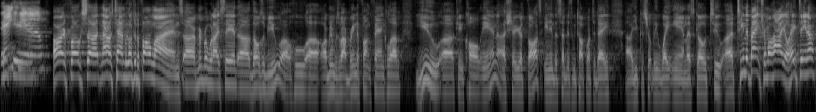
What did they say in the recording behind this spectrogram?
Thank, Thank you. you. All right, folks. Uh, now it's time to go to the phone lines. Uh, remember what I said. Uh, those of you uh, who uh, are members of our Bring the Funk fan club, you uh, can call in, share your thoughts, any of the subjects we talked about today. you can certainly weigh in. Let's go to Tina Banks from Ohio. Hey, Tina.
